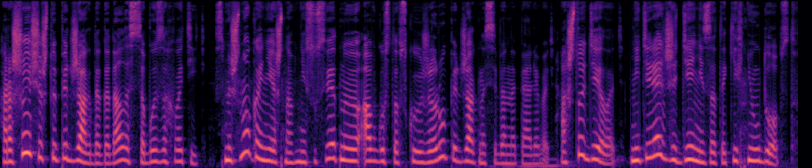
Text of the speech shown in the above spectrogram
Хорошо еще, что пиджак догадалась с собой захватить. Смешно, конечно, в несусветную августовскую жару пиджак на себя напяливать. А что делать? Не терять же день из-за таких неудобств.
